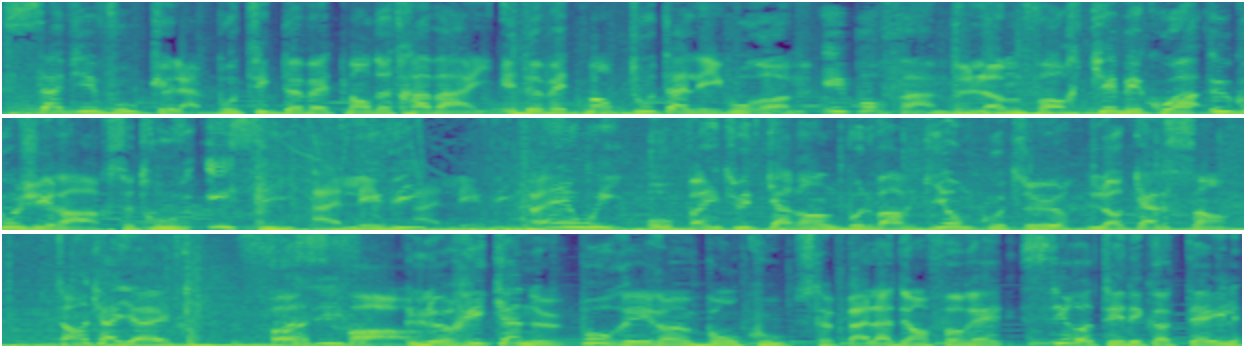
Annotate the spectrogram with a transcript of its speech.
Saviez-vous que la boutique de vêtements de travail et de vêtements tout allés pour hommes et pour femmes de l'homme fort québécois Hugo Girard se trouve ici à Lévis? Ben oui, au 2840 boulevard Guillaume Couture, local 100. Tant qu'à y être, vas-y fort! Le ricaneux, pour rire un bon coup, se balader en forêt, siroter des cocktails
